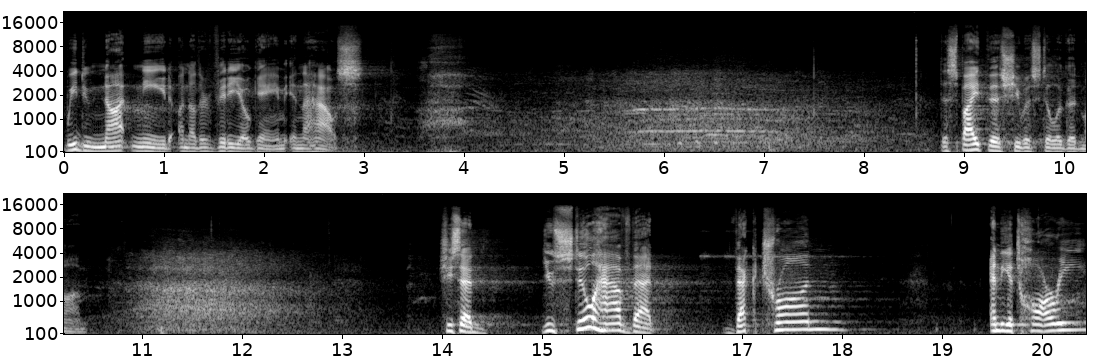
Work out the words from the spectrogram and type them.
We do not need another video game in the house. Despite this, she was still a good mom. she said, You still have that Vectron and the Atari,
